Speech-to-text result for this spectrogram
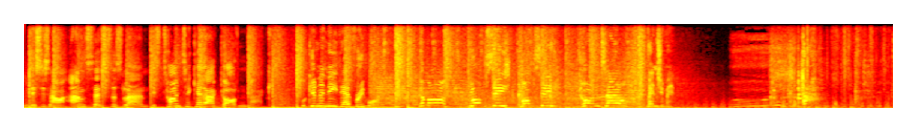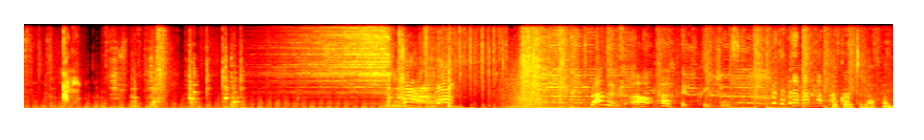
This is our ancestors' land. It's time to get our garden back. We're gonna need everyone. Come on, Flopsy, Mopsy, Cottontail, Benjamin. Come on. Ha! Run! Rabbits are perfect creatures. You'll grow to love them.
